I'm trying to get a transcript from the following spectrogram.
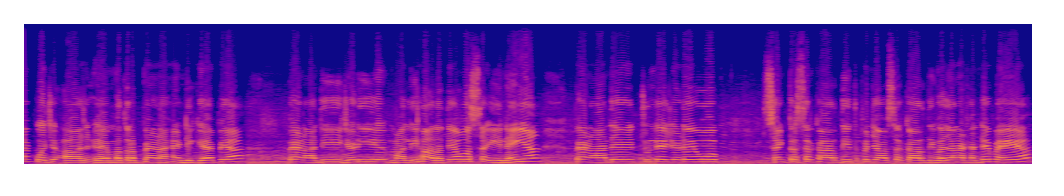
ਆ, ਕੁਝ ਆ- ਮਤਲਬ ਭੈਣਾਂ ਹੈਂਡੀਕੈਪ ਆ, ਭੈਣਾਂ ਦੀ ਜਿਹੜੀ ਮਾਲੀ ਹਾਲਤ ਆ, ਉਹ ਸਹੀ ਨਹੀਂ ਆ, ਭੈਣਾਂ ਦੇ ਚੁੱਲ੍ਹੇ ਜਿਹੜੇ ਉਹ ਸੈਂਟਰ ਸਰਕਾਰ ਦੀ ਤੇ ਪੰਜਾਬ ਸਰਕਾਰ ਦੀ ਵਜ੍ਹਾ ਨਾਲ ਠੰਡੇ ਪਏ ਆ,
